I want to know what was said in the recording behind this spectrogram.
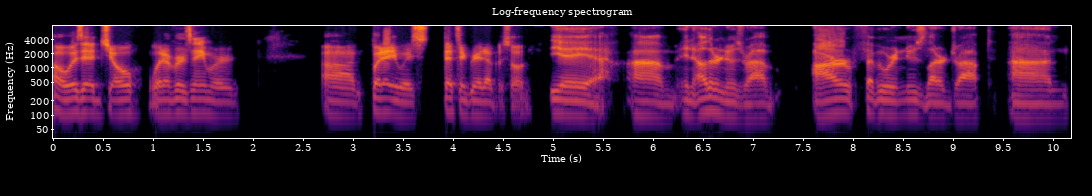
Oh, is that Joe, whatever his name, or uh, but anyways, that's a great episode. Yeah, yeah. yeah. Um, in other news, Rob, our February newsletter dropped on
